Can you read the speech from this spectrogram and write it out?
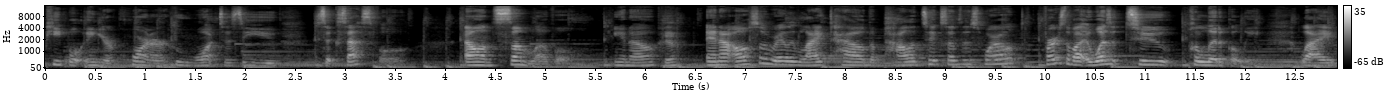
people in your corner who want to see you successful on some level you know Yeah. and I also really liked how the politics of this world, first of all, it wasn't too politically. Like,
